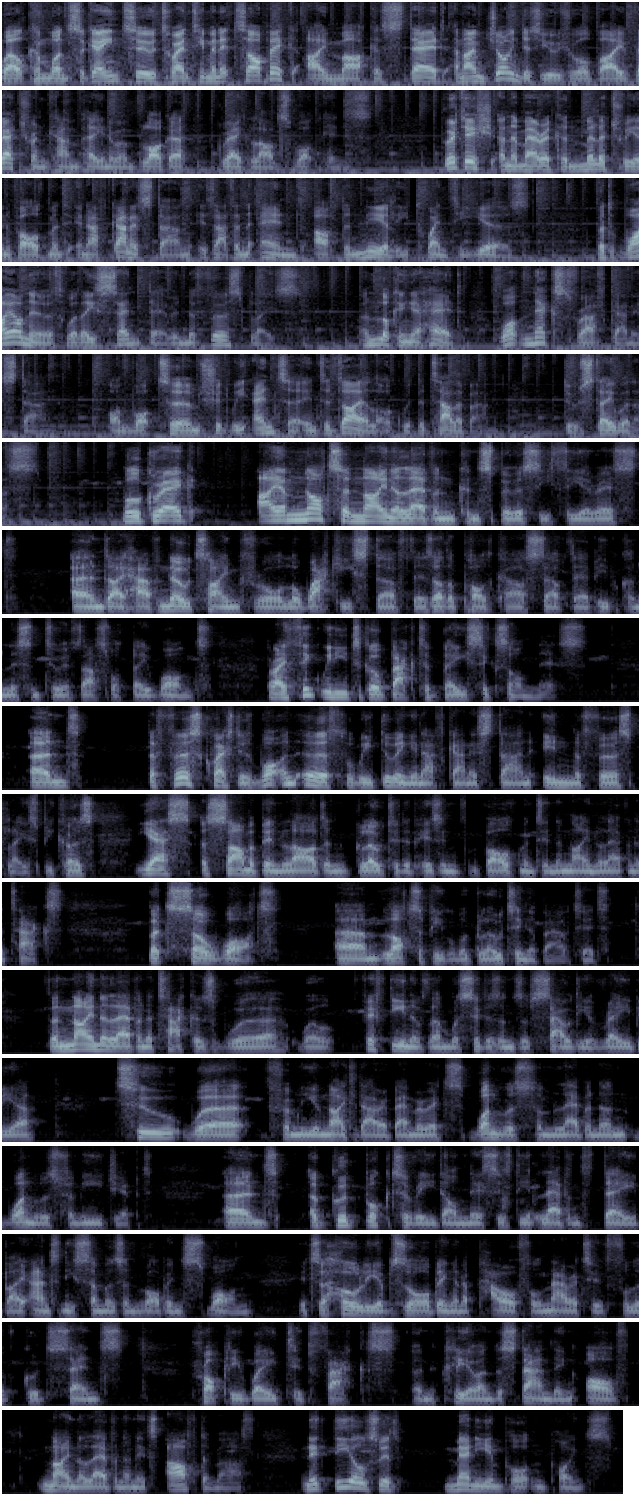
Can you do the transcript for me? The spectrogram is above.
Welcome once again to 20 Minute Topic. I'm Marcus Stead, and I'm joined as usual by veteran campaigner and blogger Greg Lance Watkins. British and American military involvement in Afghanistan is at an end after nearly 20 years. But why on earth were they sent there in the first place? And looking ahead, what next for Afghanistan? On what terms should we enter into dialogue with the Taliban? Do stay with us. Well, Greg, I am not a 9 11 conspiracy theorist and I have no time for all the wacky stuff. There's other podcasts out there people can listen to if that's what they want. But I think we need to go back to basics on this. And the first question is what on earth were we doing in Afghanistan in the first place? Because, yes, Osama bin Laden gloated of his involvement in the 9 11 attacks, but so what? Um, lots of people were gloating about it. The 9 11 attackers were, well, 15 of them were citizens of Saudi Arabia. Two were from the United Arab Emirates, one was from Lebanon, one was from Egypt. And a good book to read on this is The Eleventh Day by Anthony Summers and Robbyn Swan. It's a wholly absorbing and a powerful narrative full of good sense, properly weighted facts, and clear understanding of 9 11 and its aftermath. And it deals with many important points.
